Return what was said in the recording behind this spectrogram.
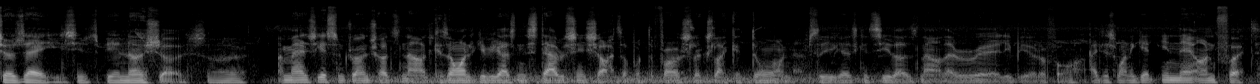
Jose. He seems to be a no-show, so I managed to get some drone shots now because I wanted to give you guys an establishing shot of what the forest looks like at dawn, so you guys can see those now. They're really beautiful. I just want to get in there on foot.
